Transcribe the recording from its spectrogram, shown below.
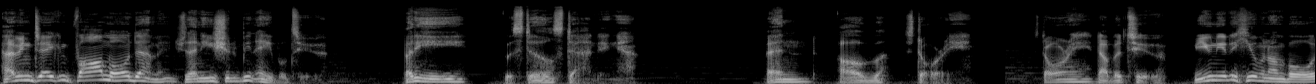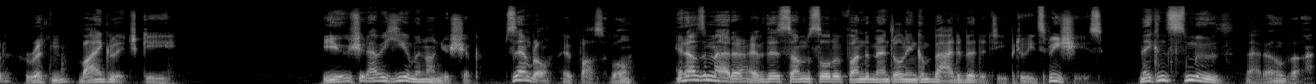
having taken far more damage than he should have been able to. But he was still standing. End of story. Story number two. You need a human on board, written by Glitchkey. You should have a human on your ship. Simple, if possible. It doesn't matter if there's some sort of fundamental incompatibility between species. They can smooth that over.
